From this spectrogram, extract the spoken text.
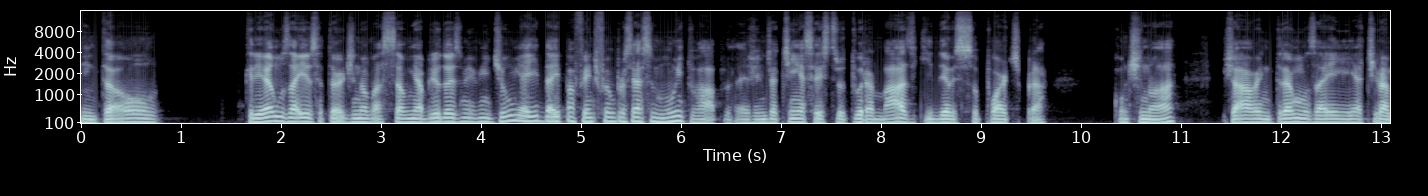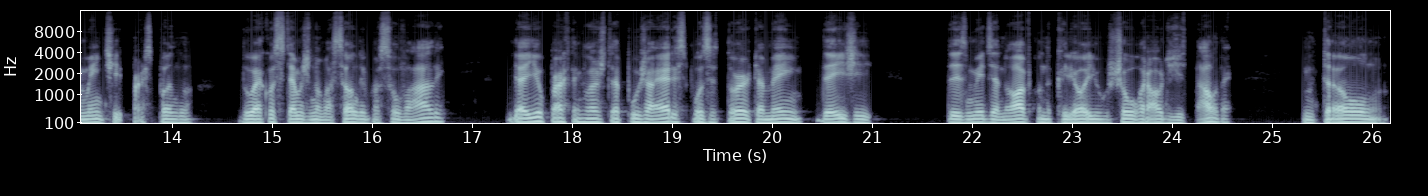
Então, criamos aí o setor de inovação em abril de 2021 e aí daí para frente foi um processo muito rápido. Né? A gente já tinha essa estrutura básica e deu esse suporte para continuar. Já entramos aí ativamente participando do ecossistema de inovação do Iguaçu Vale. E aí o Parque Tecnológico de Itapu já era expositor também desde 2019, quando criou o Show Rural Digital, né? Então,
